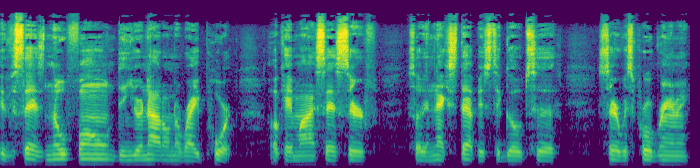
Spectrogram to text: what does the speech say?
If it says no phone then you're not on the right port. Okay mine says surf. So the next step is to go to service programming.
